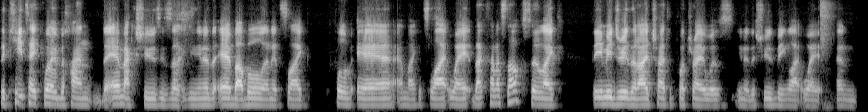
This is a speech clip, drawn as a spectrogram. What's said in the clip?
the key takeaway behind the Air Max shoes is that you know the air bubble and it's like full of air and like it's lightweight, that kind of stuff. So like the imagery that I tried to portray was you know the shoes being lightweight and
